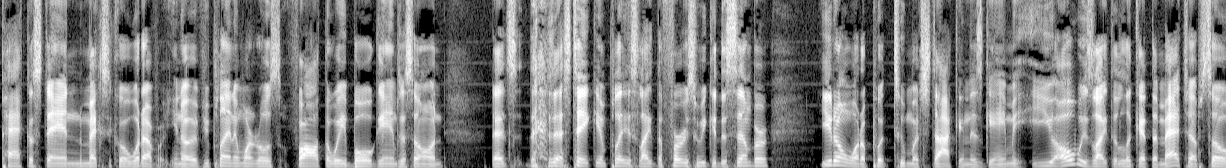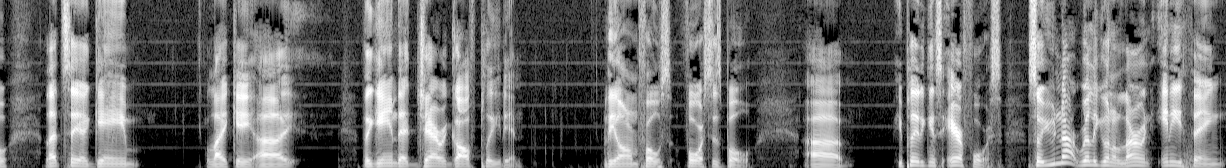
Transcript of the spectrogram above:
Pakistan, New Mexico, whatever. You know, if you're playing in one of those far out the way bowl games that's on that's that's taking place like the first week of December, you don't want to put too much stock in this game. You always like to look at the matchup. So let's say a game like a uh, the game that Jared Goff played in, the Armed Forces Bowl. Uh, he played against Air Force. So you're not really going to learn anything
